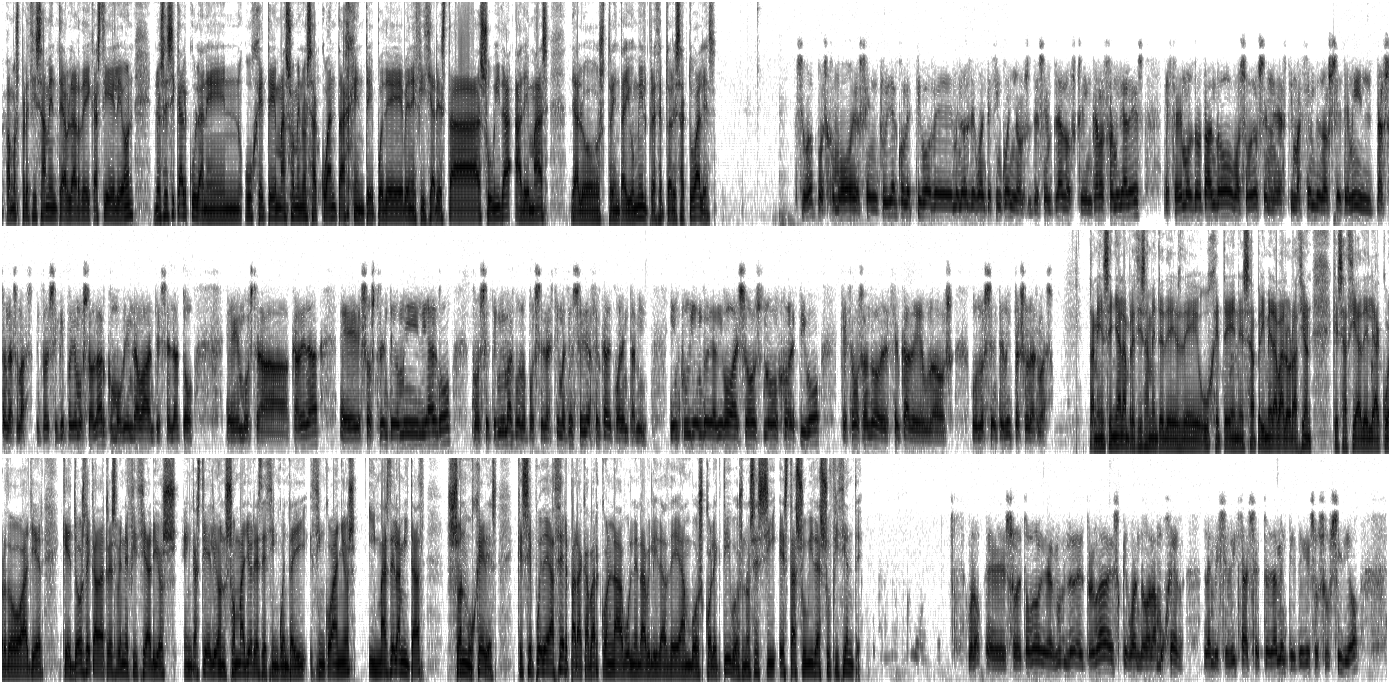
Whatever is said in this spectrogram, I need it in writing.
Vamos precisamente a hablar de Castilla y León. No sé si calculan en UGT más o menos a cuánta gente puede beneficiar esta subida, además de a los 31.000 preceptores actuales. Sí, bueno, pues como se incluye el colectivo de menores de 45 años desempleados que encargos familiares, estaremos dotando más o menos en la estimación de unos 7.000 personas más. Entonces sí que podríamos hablar, como bien daba antes el dato en vuestra cadena, eh, esos 31.000 y algo, con 7.000 más, bueno, pues la estimación sería cerca de 40.000, incluyendo, ya digo, a esos nuevos colectivos que estamos hablando de cerca de unos, unos 7.000 personas más. También señalan precisamente desde UGT en esa primera valoración que se hacía del acuerdo ayer que dos de cada tres beneficiarios en Castilla y León son mayores de 55 años y más de la mitad son mujeres. ¿Qué se puede hacer para acabar con la vulnerabilidad de ambos colectivos? No sé si esta subida es suficiente. Bueno, eh, sobre todo el, problema es que cuando a la mujer la invisibiliza sectorialmente y tiene su subsidio,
